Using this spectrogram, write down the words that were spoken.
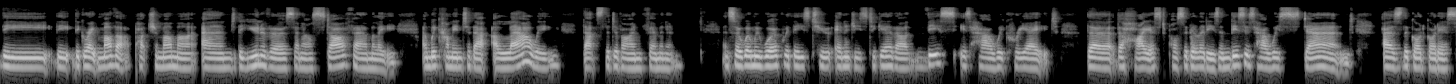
the the the great mother pachamama and the universe and our star family and we come into that allowing that's the divine feminine and so when we work with these two energies together, this is how we create the, the highest possibilities. And this is how we stand as the God Goddess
